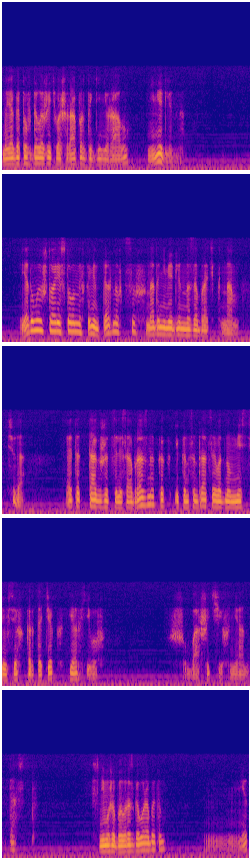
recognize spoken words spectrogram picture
но я готов доложить ваш рапорт генералу немедленно». Я думаю, что арестованных коминтерновцев надо немедленно забрать к нам, сюда. Это так же целесообразно, как и концентрация в одном месте у всех картотек и архивов. Шубашич их не отдаст. С ним уже был разговор об этом? Нет,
